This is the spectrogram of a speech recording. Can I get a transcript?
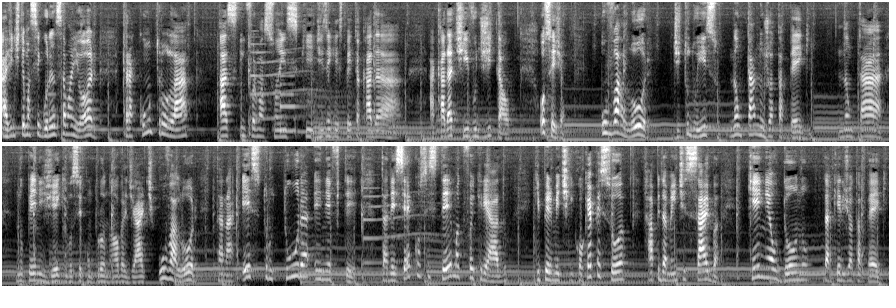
a gente tem uma segurança maior para controlar as informações que dizem respeito a cada, a cada ativo digital. Ou seja, o valor de tudo isso não está no JPEG, não está no PNG que você comprou na obra de arte. O valor está na estrutura NFT, está nesse ecossistema que foi criado que permite que qualquer pessoa rapidamente saiba quem é o dono daquele JPEG,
